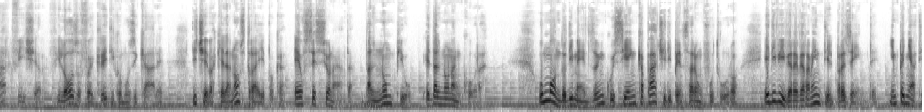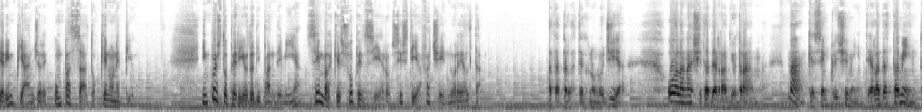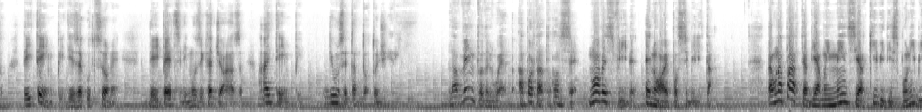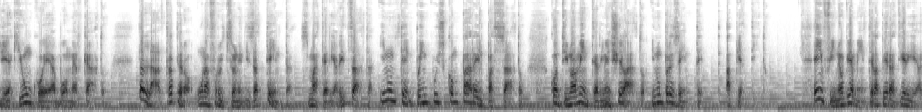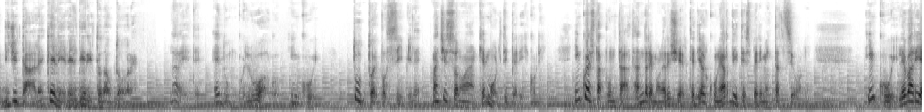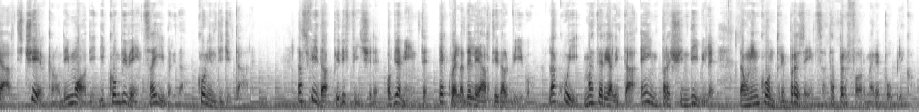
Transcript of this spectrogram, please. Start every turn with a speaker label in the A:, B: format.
A: Mark Fisher, filosofo e critico musicale, diceva che la nostra epoca è ossessionata dal non più e dal non ancora. Un mondo di mezzo in cui si è incapaci di pensare a un futuro e di vivere veramente il presente, impegnati a rimpiangere un passato che non è più. In questo periodo di pandemia sembra che il suo pensiero si stia facendo realtà. Per la tecnologia o alla nascita del radiodramma, ma anche semplicemente all'adattamento dei tempi di esecuzione dei pezzi di musica jazz ai tempi di un 78 giri. L'avvento del web ha portato con sé nuove sfide e nuove possibilità. Da una parte abbiamo immensi archivi disponibili a chiunque e a buon mercato, dall'altra però una fruizione disattenta, smaterializzata, in un tempo in cui scompare il passato, continuamente rimescelato in un presente appiattito. E infine ovviamente la pirateria digitale che lede il diritto d'autore. La rete è dunque il luogo in cui tutto è possibile, ma ci sono anche molti pericoli. In questa puntata andremo alla ricerca di alcune ardite sperimentazioni in cui le varie arti cercano dei modi di convivenza ibrida con il digitale. La sfida più difficile, ovviamente, è quella delle arti dal vivo, la cui materialità è imprescindibile da un incontro in presenza tra performer pubblico.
